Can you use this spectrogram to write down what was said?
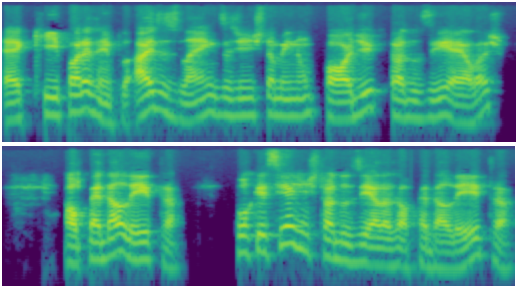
É que, por exemplo, as slangs, a gente também não pode traduzir elas ao pé da letra. Porque se a gente traduzir elas ao pé da letra,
